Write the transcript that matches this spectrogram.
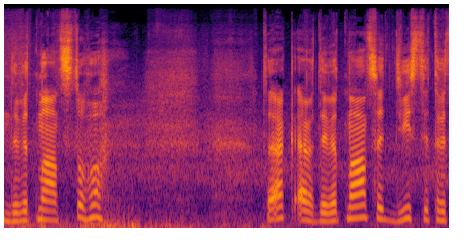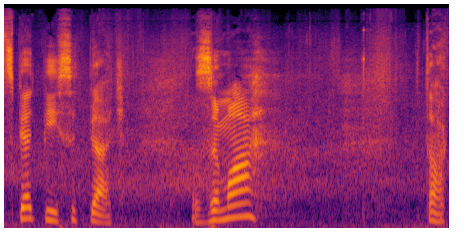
19-го. Так, R19 235 55. Зима. Так,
